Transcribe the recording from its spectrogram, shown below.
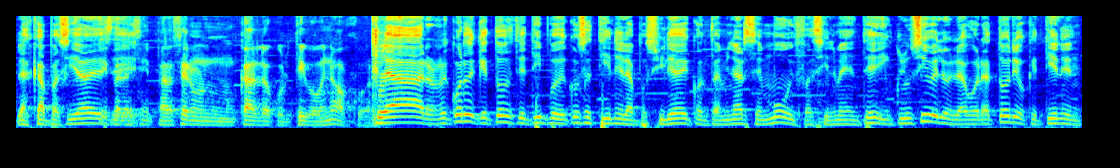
las capacidades para, de... para hacer un caldo cultivo inocuo. Claro, recuerde que todo este tipo de cosas tiene la posibilidad de contaminarse muy fácilmente, inclusive los laboratorios que tienen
